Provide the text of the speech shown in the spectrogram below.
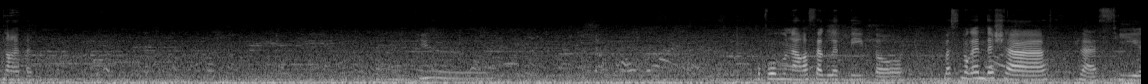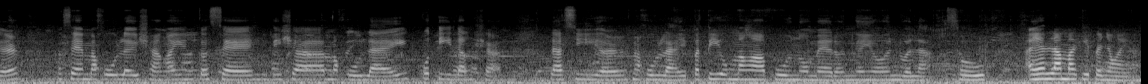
Nakita niyo. Upo muna ako saglit dito. Mas maganda siya last year kasi makulay siya. Ngayon kasi hindi siya makulay, puti lang siya. Last year makulay, pati yung mga puno meron ngayon wala. So, ayan lang makita nyo ngayon.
